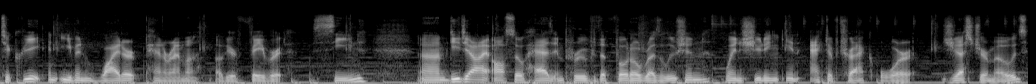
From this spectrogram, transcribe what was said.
to create an even wider panorama of your favorite scene. Um, DJI also has improved the photo resolution when shooting in active track or gesture modes,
